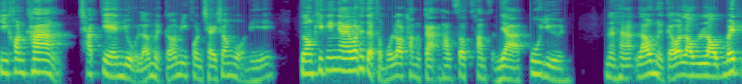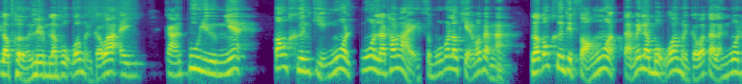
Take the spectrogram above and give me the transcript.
ที่ค่อนข้างชัดเจนอยู่แล้วเหมือนกับว่ามีคนใช้ช่องโหว่นี้ ลองคิดง่ายๆว่าถ้าเกิดสมมุติเราทำการทำทำสัญญากู้ยืนนะฮะแล้วเหมือนกับว่าเราเราไม่เราเผลอลืมระบุว่าเหมือนกับว่าไอ การกู้ยืมเนี้ยต้องคืนกี่งวดงวดแล้วเท่าไหร่ สมมุติว่าเราเขียนว่าแบบอะเราต้องคืนสิบสองงวด แต่ไม่ระบุว่าเหมือนกับว่าแต่ละงวด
